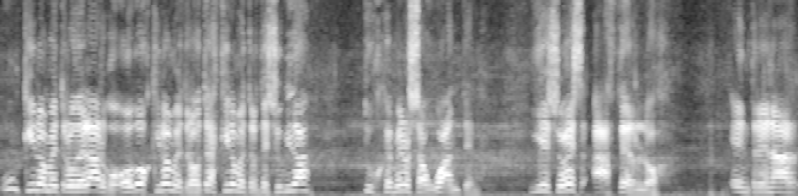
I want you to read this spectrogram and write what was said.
un kilómetro de largo, o dos kilómetros, o tres kilómetros de subida, tus gemelos aguanten. Y eso es hacerlo. Entrenar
